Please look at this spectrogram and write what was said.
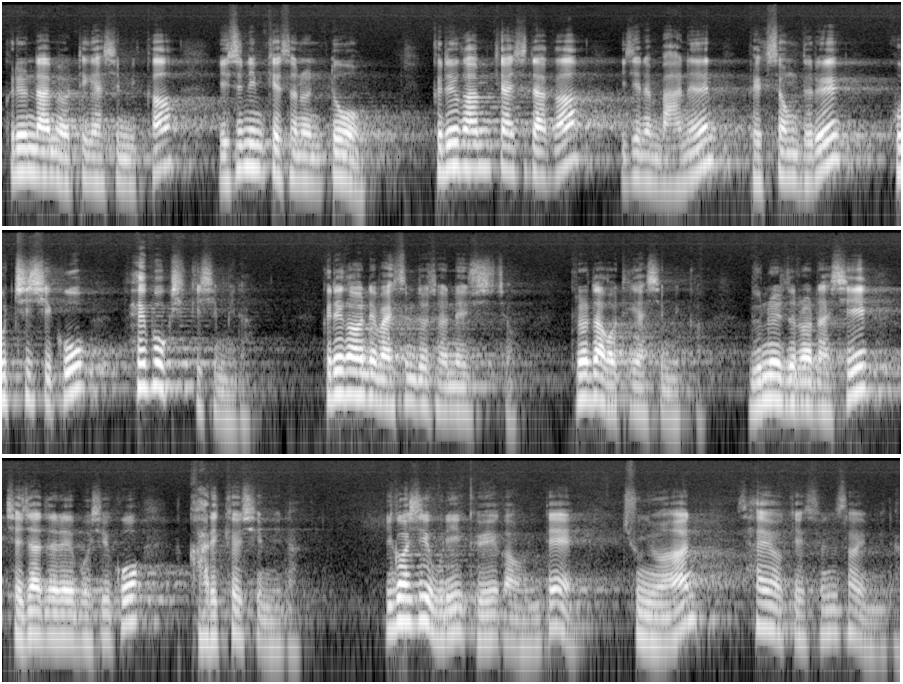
그런 다음에 어떻게 하십니까? 예수님께서는 또 그들과 함께 하시다가 이제는 많은 백성들을 고치시고 회복시키십니다. 그들 가운데 말씀도 전해주시죠. 그러다가 어떻게 하십니까? 눈을 들어 다시 제자들을 보시고 가르쳐 주십니다. 이것이 우리 교회 가운데 중요한 사역의 순서입니다.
